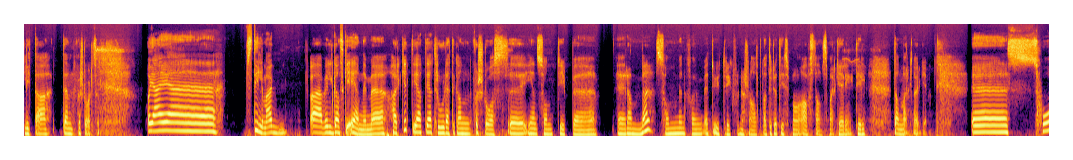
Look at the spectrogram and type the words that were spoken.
litt av den forståelsen. Og jeg eh, stiller meg og er vel ganske enig med Harket i at jeg tror dette kan forstås eh, i en sånn type eh, ramme som form, et uttrykk for nasjonalt patriotisme og avstandsmarkering til Danmark-Norge. Eh, så,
